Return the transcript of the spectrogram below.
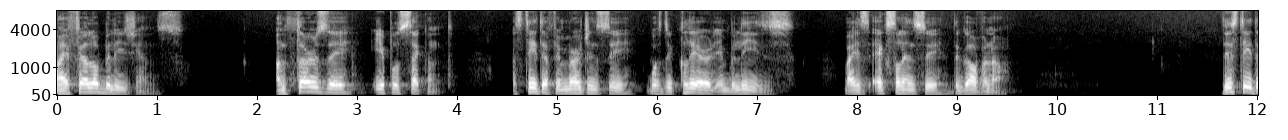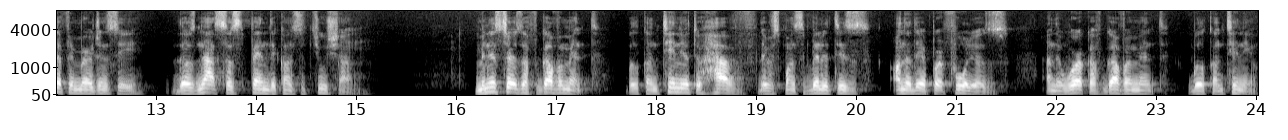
My fellow Belizeans, on Thursday, April 2nd, a state of emergency was declared in Belize by His Excellency the Governor. This state of emergency does not suspend the Constitution. Ministers of government will continue to have the responsibilities under their portfolios, and the work of government will continue.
